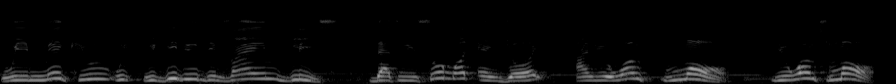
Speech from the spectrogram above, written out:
we make you, we, we give you divine bliss that you so much enjoy and you want more. You want more.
